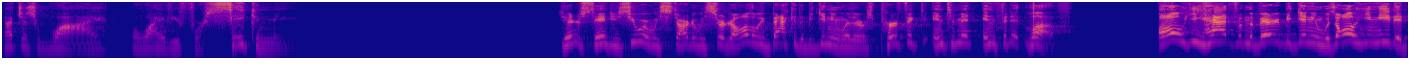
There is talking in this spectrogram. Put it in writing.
Not just why, but why have you forsaken me? Do you understand? Do you see where we started? We started all the way back at the beginning where there was perfect, intimate, infinite love. All he had from the very beginning was all he needed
